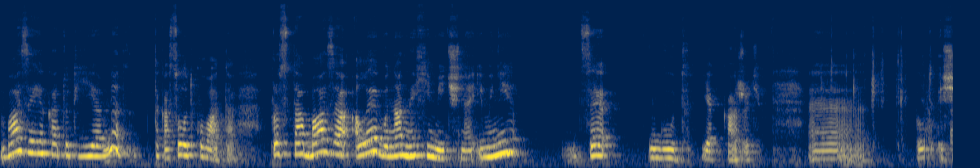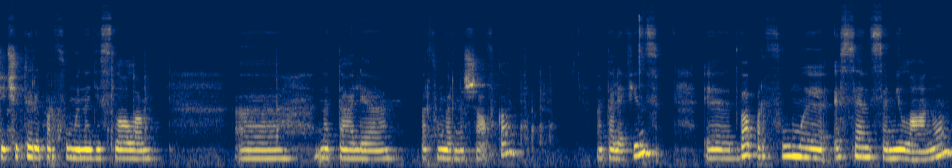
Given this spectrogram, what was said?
бази, яка тут є. Ну, така солодкувата, проста база, але вона не хімічна. І мені це good, як кажуть. Е, от ще чотири парфуми надіслала Наталія, парфумерна шавка, Наталія Фінс. Е, два парфуми Есенса Мілано.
